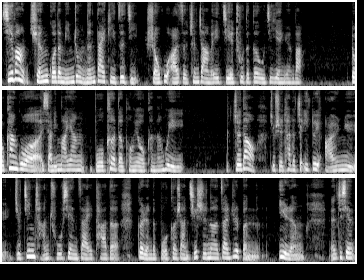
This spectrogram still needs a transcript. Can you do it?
希望全国的民众能代替自己守护儿子成长为杰出的歌舞伎演员吧。有看过小林麻央博客的朋友可能会。知道，就是他的这一对儿女就经常出现在他的个人的博客上。其实呢，在日本艺人，呃，这些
